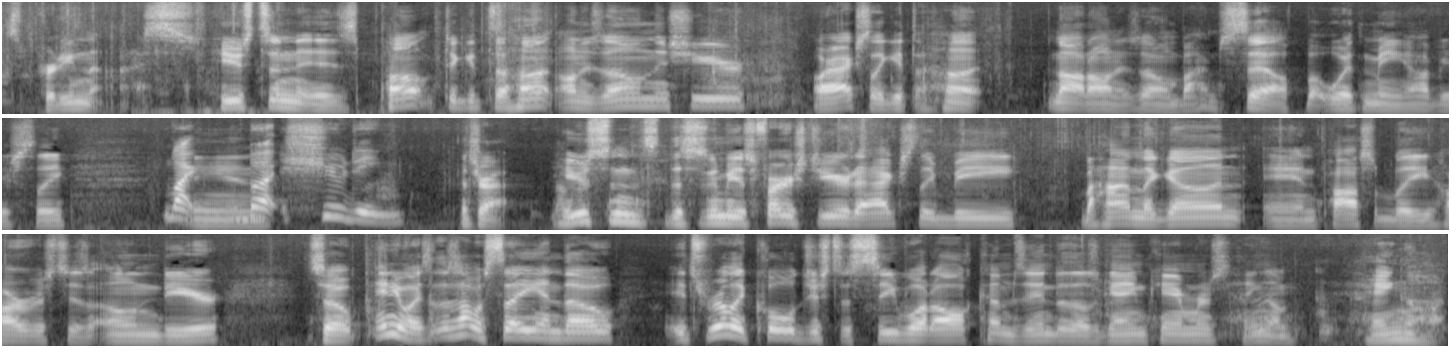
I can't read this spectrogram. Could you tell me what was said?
It's pretty nice. Houston is pumped to get to hunt on his own this year, or actually get to hunt not on his own by himself, but with me, obviously. Like, And- but shooting. That's right. Houston's, this is gonna be his first year to actually be behind the gun and possibly harvest his own deer. So anyways, as I was saying though, it's really cool just to see what all comes into those game cameras. Hang on, hang on,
